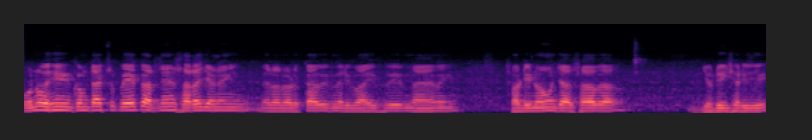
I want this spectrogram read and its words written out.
ਉਹਨੂੰ ਅਸੀਂ ਇਨਕਮ ਟੈਕਸ ਪੇ ਕਰਦੇ ਹਾਂ ਸਾਰੇ ਜਣੇ ਹੀ। ਮੇਰਾ ਲੜਕਾ ਵੀ ਮੇਰੀ ਵਾਈਫ ਵੀ ਮੈਂ ਵੀ। ਸਾਡੀ ਨੌਂ ਜੱਜ ਸਾਹਿਬ ਆ ਜੁਡੀਸ਼ਰੀ ਦੀ।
